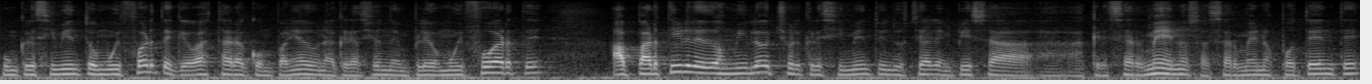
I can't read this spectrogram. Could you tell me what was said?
un crecimiento muy fuerte que va a estar acompañado de una creación de empleo muy fuerte. A partir de 2008 el crecimiento industrial empieza a crecer menos, a ser menos potente,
